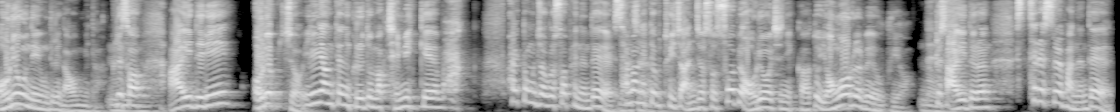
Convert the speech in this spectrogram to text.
어려운 내용들이 나옵니다. 그래서 음. 아이들이 어렵죠. 1, 2학년 때는 그래도 막 재밌게 막 활동적으로 수업했는데 3학년 맞아요. 때부터 이제 앉아서 수업이 어려워지니까 또 영어를 배우고요. 네. 그래서 아이들은 스트레스를 받는데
